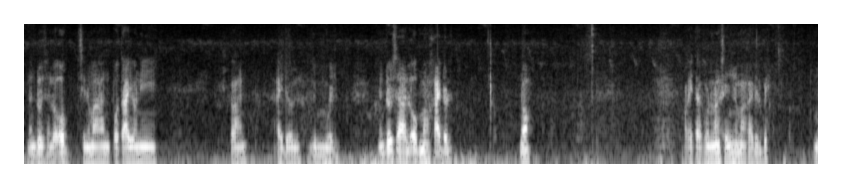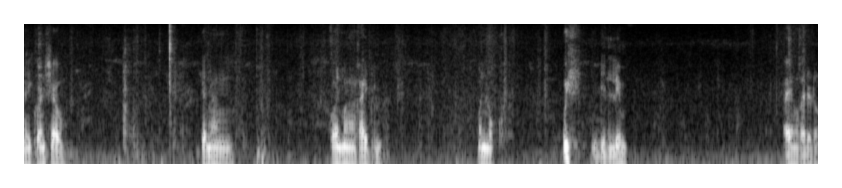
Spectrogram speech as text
Nandun sa loob, sinamahan po tayo ni kan Idol Limuel. Nandun sa loob mga kaidol. No? Pakita ko lang sa inyo mga kaidol be. May kuan siya. oh. Yan ang kuan mga kaidol. Manok. Uy, dilim. Ay mga kadolo,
